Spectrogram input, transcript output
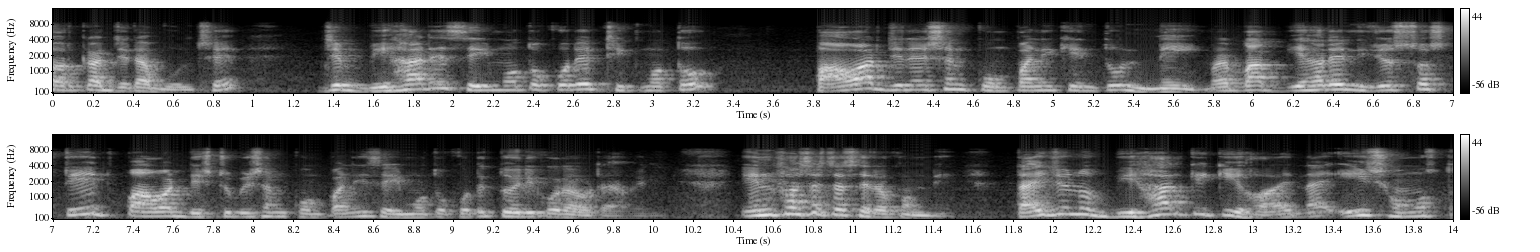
সরকার যেটা বলছে, যে বিহারে সেই মতো করে ঠিকমতো পাওয়ার জেনারেশন কোম্পানি কিন্তু নেই। মানে বা বিহারের নিজস্ব স্টেট পাওয়ার ডিস্ট্রিবিউশন কোম্পানি সেই মতো করে তৈরি করা ওঠা হয়নি। ইনফ্রাস্ট্রাকচার সেরকম নেই। তাই জন্য বিহারকে কি হয় না, এই সমস্ত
